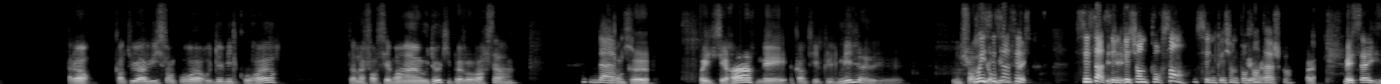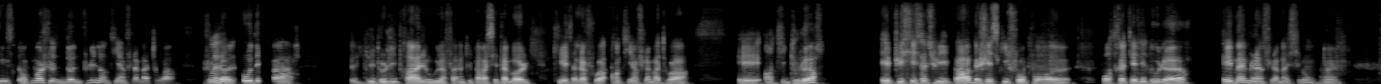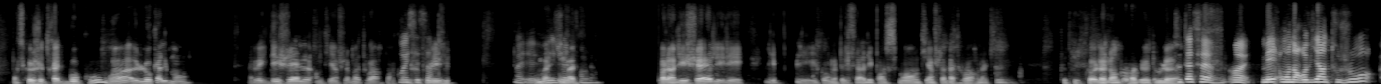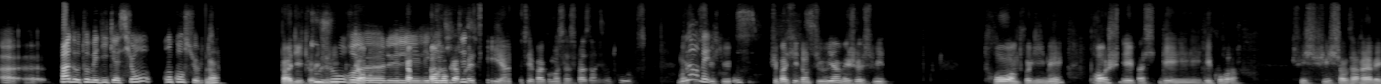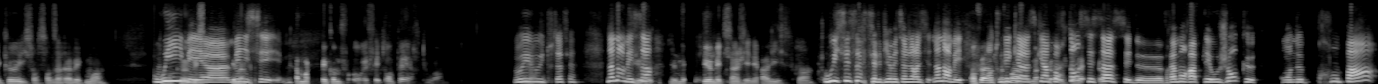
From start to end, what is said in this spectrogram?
Alors, quand tu as 800 coureurs ou 2000 coureurs, tu en as forcément un ou deux qui peuvent avoir ça. Hein. Bah Donc, oui, euh, c'est rare, mais quand il y a plus de 1000, euh, une chance oui, sur c'est Ça, c'est ça, c'est une question de pourcent, c'est une question de pourcentage. Quoi. Mais ça existe. Donc moi, je ne donne plus d'anti-inflammatoire je donne au départ du doliprane ou enfin du paracétamol qui est à la fois anti-inflammatoire et antidouleur. Et puis si ça ne suffit pas, ben, j'ai ce qu'il faut pour, pour traiter les douleurs et même l'inflammation. Hein. Parce que je traite beaucoup, moi, localement, avec des gels anti-inflammatoires. Par contre, je peux les, Voilà, les gels et les, les, les, on appelle ça, les pansements anti-inflammatoires là, qui, que tu colles à l'endroit de douleur. Tout à fait, ouais. Mais on en revient toujours, euh, pas d'automédication, on consulte. Non, pas du tout. Toujours euh, les, les, dans mon cas précis, hein, je ne sais pas comment ça se passe dans les autres courses. non, je mais... je ne sais pas si tu t'en souviens, mais je suis trop, entre guillemets, proche des, des, des coureurs. Je suis, je suis, sans arrêt avec eux, ils sont sans arrêt avec moi. Oui, euh, mais, mais, c'est. comme aurait fait ton père, tu vois. Oui, oui, tout à fait. Non, non, mais ça. Le biomédecin généraliste, quoi. Oui, c'est ça, c'est le biomédecin généraliste. Non, non, mais en tous les cas, ce qui est important, c'est ça, c'est de vraiment rappeler aux gens que on ne prend pas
